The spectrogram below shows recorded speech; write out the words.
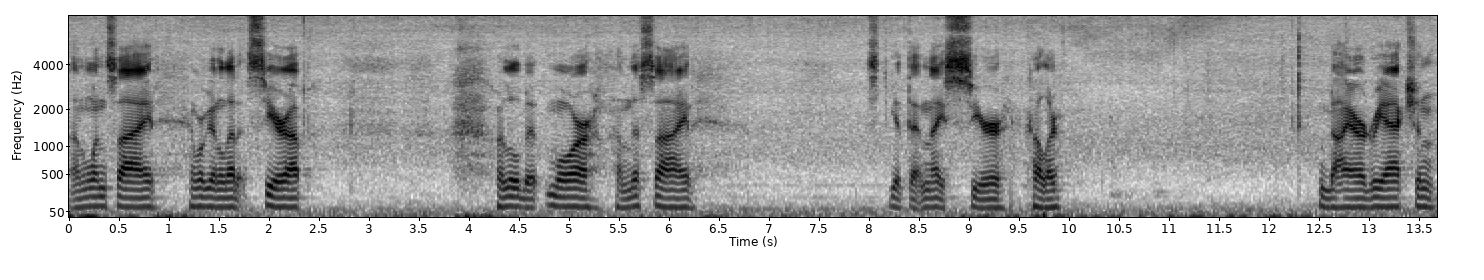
on one side and we're going to let it sear up a little bit more on this side just to get that nice sear color. Maillard reaction.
